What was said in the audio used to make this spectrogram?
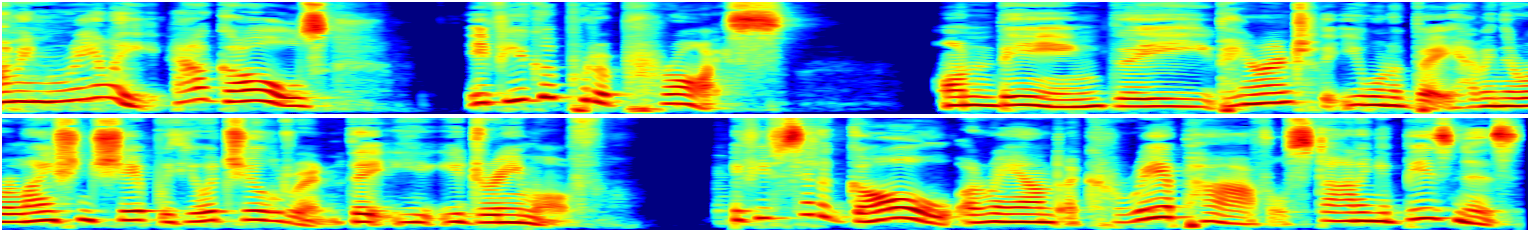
I mean, really, our goals, if you could put a price on being the parent that you want to be, having the relationship with your children that you, you, dream of. If you've set a goal around a career path or starting a business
